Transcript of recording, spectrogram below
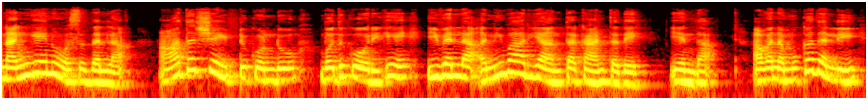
ನಂಗೇನು ಹೊಸದಲ್ಲ. ಆದರ್ಶ ಇಟ್ಟುಕೊಂಡು ಬದುಕೋರಿಗೆ ಇವೆಲ್ಲ ಅನಿವಾರ್ಯ ಅಂತ ಕಾಣ್ತದೆ ಎಂದ. ಅವನ ಮುಖದಲ್ಲಿ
